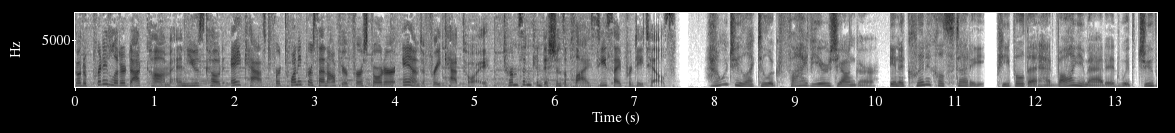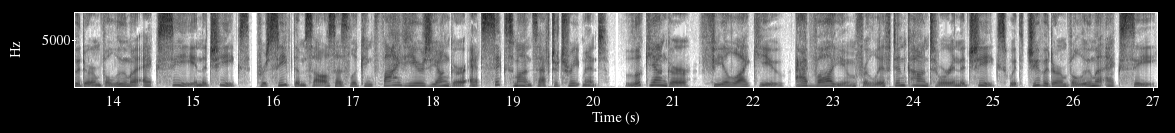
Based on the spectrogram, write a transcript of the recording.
Go to prettylitter.com and use code ACAST for 20% off your first order and a free cat toy. Terms and conditions apply. See site for details. How would you like to look five years younger? In a clinical study, people that had volume added with Juvederm Voluma XC in the cheeks perceived themselves as looking five years younger at six months after treatment. Look younger, feel like you. Add volume for lift and contour in the cheeks with Juvederm Voluma XC.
